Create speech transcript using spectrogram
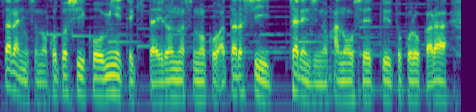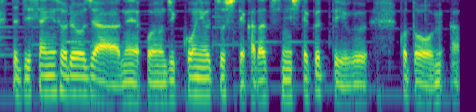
さらにその今年こう見えてきたいろんなそのこう新しいチャレンジの可能性っていうところから、じゃあ実際にそれをじゃあね、この実行に移して形にしていくっていうことをあ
